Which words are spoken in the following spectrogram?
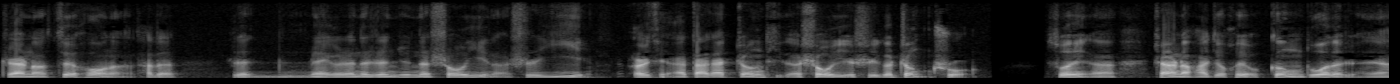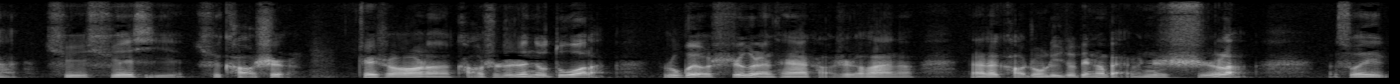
这样呢最后呢他的。人每个人的人均的收益呢是一，而且，大家整体的收益是一个正数，所以呢，这样的话就会有更多的人呀去学习去考试，这时候呢，考试的人就多了。如果有十个人参加考试的话呢，那他考中率就变成百分之十了。所以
